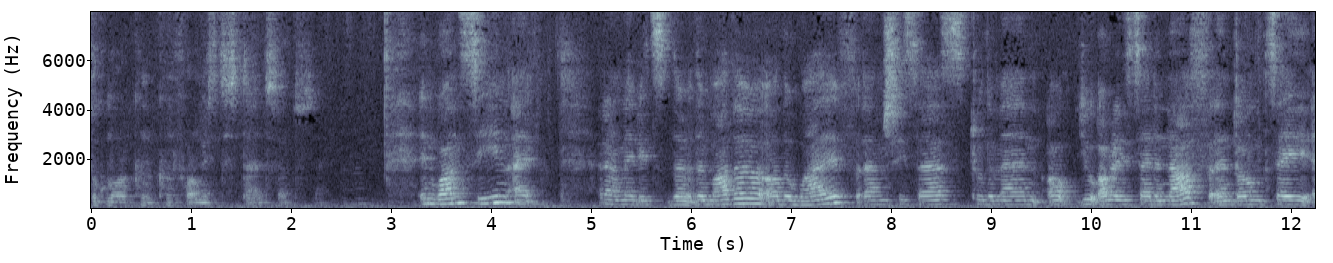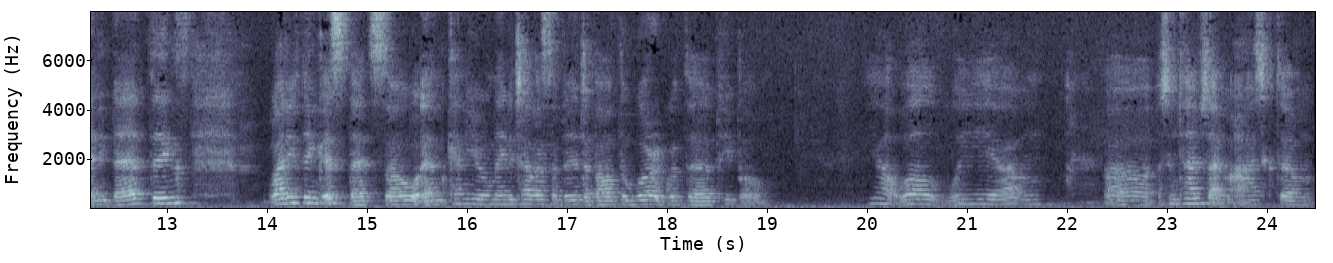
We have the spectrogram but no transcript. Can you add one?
took more conformist stance, so to say. In one scene, I, I don't know, maybe it's the, the mother or the wife. Um, she says to the man, "Oh, you already said enough, and don't say any bad things." Why do you think is that so? And can you maybe tell us a bit about the work with the people? Yeah, well, we um, uh, sometimes I'm asked um,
